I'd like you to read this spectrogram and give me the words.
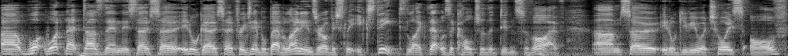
Uh, what what that does then is though so it'll go so for example Babylonians are obviously extinct. Like that was a culture that didn't survive. Um, so it'll give you a choice of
